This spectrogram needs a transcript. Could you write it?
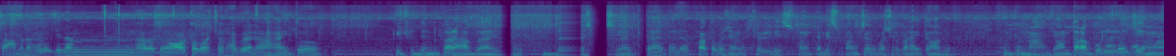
তো আমরা ভেবেছিলাম, ধরো তোমার অত বছর হবে না, হয়তো কিছুদিনকার হবে হয়তো বেশি হয়তো হয়তো হলে কত বছর? চল্লিশ, পঁয়তাল্লিশ, পঞ্চাশ বছর কার হয়তো হবে। কিন্তু না, যখন তারা বলল যে, মা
